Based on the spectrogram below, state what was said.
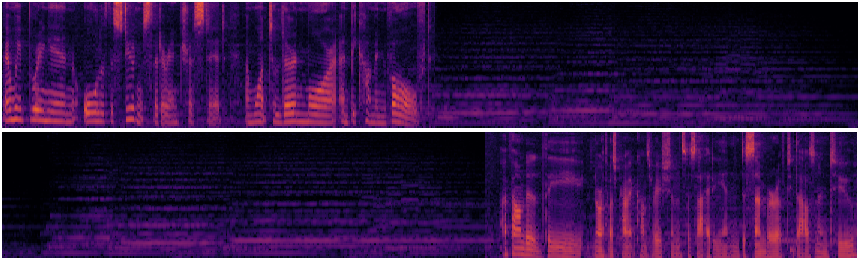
Then we bring in all of the students that are interested and want to learn more and become involved. I founded the Northwest Primate Conservation Society in December of 2002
